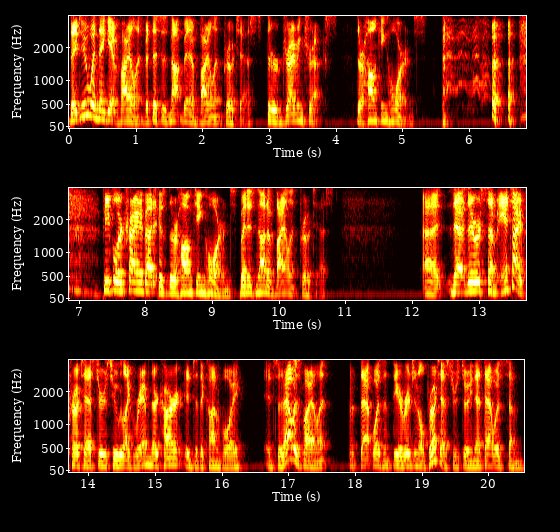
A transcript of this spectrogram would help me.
they do when they get violent, but this has not been a violent protest. They're driving trucks, they're honking horns. People are crying about it because they're honking horns, but it's not a violent protest. Uh, there, there were some anti-protesters who like rammed their car into the convoy, and so that was violent. But that wasn't the original protesters doing that. That was some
